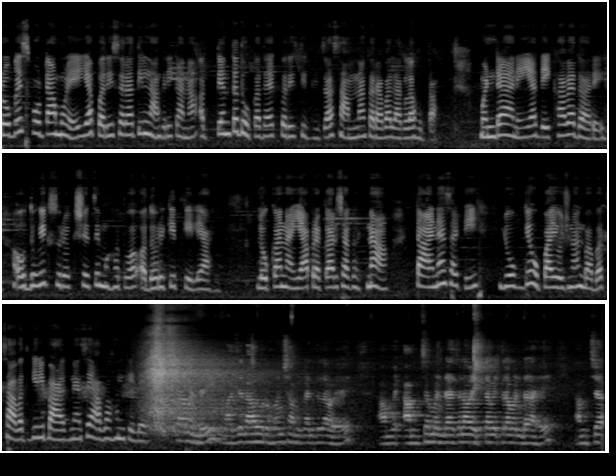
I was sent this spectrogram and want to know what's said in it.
प्रोबेस्फोटामुळे या परिसरातील नागरिकांना अत्यंत धोकादायक परिस्थितीचा सामना करावा लागला होता. मंडळाने या देखाव्याद्वारे औद्योगिक सुरक्षेचे महत्त्व अधोरेखित केले आहे. लोकांना या प्रकारच्या घटना टाळण्यासाठी योग्य उपाययोजनांबाबत सावधगिरी बाळगण्याचे आवाहन केले आहे. नमस्कार मंडळी. माझे नाव रोहन श्यामकांत जावळे आहे. आम आमच्या मंडळाचं नाव एकता मित्र मंडळ आहे. आमच्या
